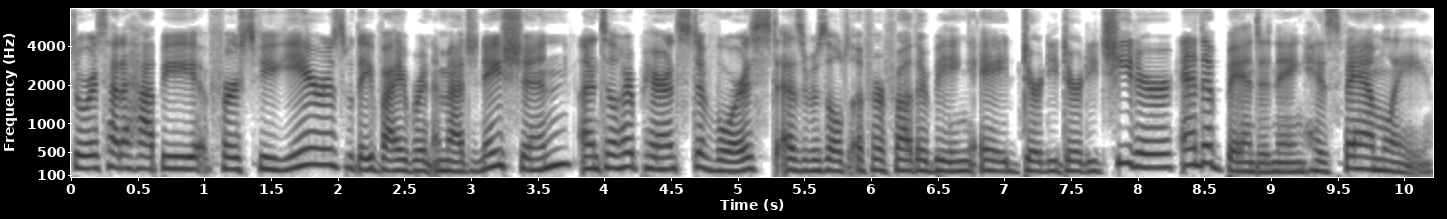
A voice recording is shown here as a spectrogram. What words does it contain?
Doris had a happy first few years with a vibrant imagination until her parents divorced as a result of her father being a dirty, dirty cheater and abandoning his family.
